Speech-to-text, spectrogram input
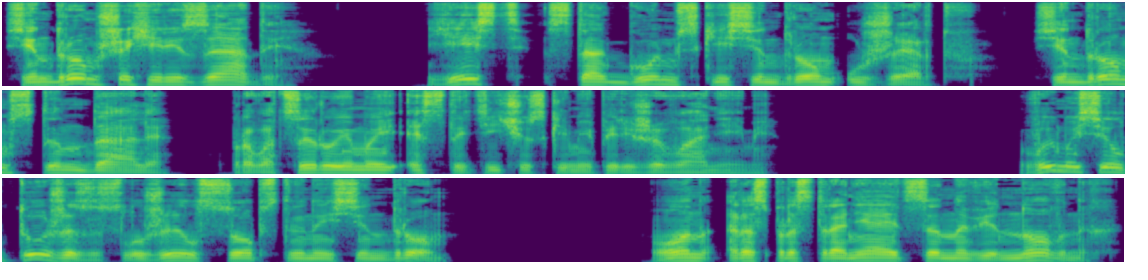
Синдром Шахерезады. Есть стокгольмский синдром у жертв. Синдром Стендаля, провоцируемый эстетическими переживаниями. Вымысел тоже заслужил собственный синдром. Он распространяется на виновных,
